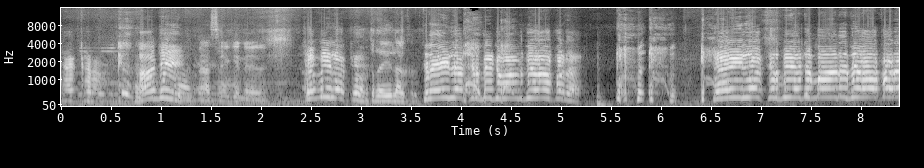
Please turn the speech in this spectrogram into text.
ਚੈੱਕ ਕਰੋ। ਹਾਂਜੀ। ਪੈਸੇ ਕਿੰਨੇ 24 ਲੱਖ। 23 ਲੱਖ। 23 ਲੱਖ ਰੁਪਏ ਡਿਮਾਂਡ ਦੇ ਆਫਰ। 23 ਲੱਖ ਰੁਪਏ ਡਿਮਾਂਡ ਦੇ ਆਫਰ।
